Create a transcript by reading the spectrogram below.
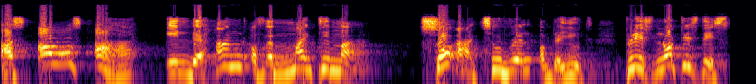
As arrows are in the hand of a mighty man, so are children of the youth. Please notice this.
